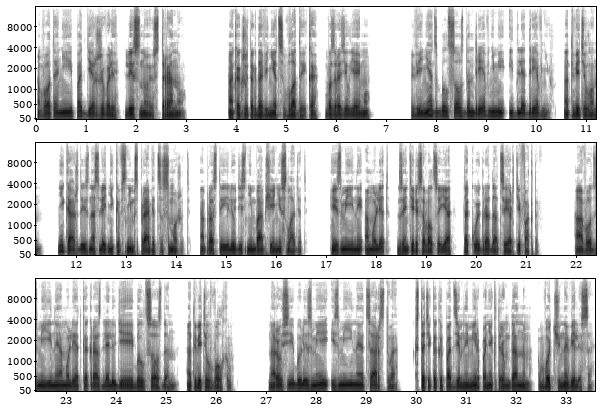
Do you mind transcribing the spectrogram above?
Вот они и поддерживали лесную страну. «А как же тогда венец владыка?» — возразил я ему. «Венец был создан древними и для древних», — ответил он. «Не каждый из наследников с ним справиться сможет, а простые люди с ним вообще не сладят». «И змеиный амулет?» — заинтересовался я такой градацией артефактов. «А вот змеиный амулет как раз для людей был создан», — ответил Волхов. «На Руси были змеи и змеиное царство. Кстати, как и подземный мир, по некоторым данным, вотчина Велеса.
